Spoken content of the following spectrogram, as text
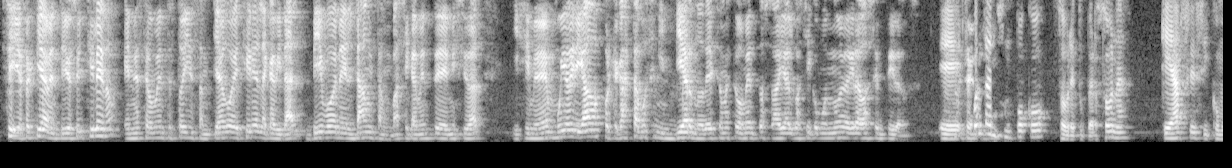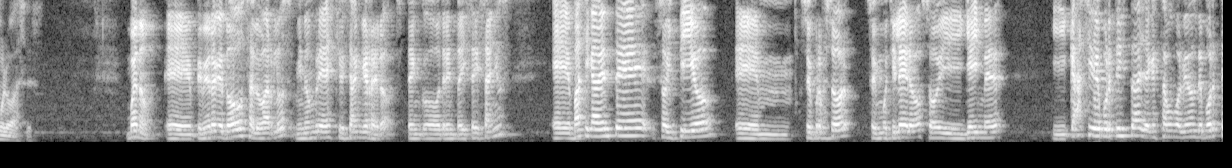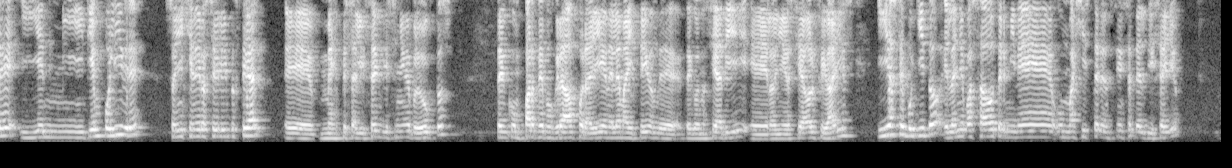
Sí, efectivamente, yo soy chileno, en este momento estoy en Santiago de Chile, en la capital, vivo en el downtown básicamente de mi ciudad y si me ven muy abrigados porque acá estamos en invierno, de hecho en este momento hay algo así como 9 grados centígrados. Eh, cuéntanos un poco sobre tu persona, qué haces y cómo lo haces. Bueno, eh, primero que todo, saludarlos. Mi nombre es Cristian Guerrero, tengo 36 años. Eh, básicamente soy tío, em, soy profesor, soy mochilero, soy gamer y casi deportista, ya que estamos volviendo al deporte. Y en mi tiempo libre soy ingeniero civil industrial, me especialicé en diseño de productos. Tengo un par de posgrados por ahí en el MIT, donde te conocí a ti, en la Universidad Adolfo Ibáñez. Y hace poquito, el año pasado, terminé un magíster en ciencias del diseño,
